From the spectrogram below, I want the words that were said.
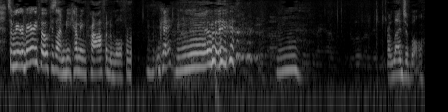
so we were very focused on becoming profitable from okay, or legible.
